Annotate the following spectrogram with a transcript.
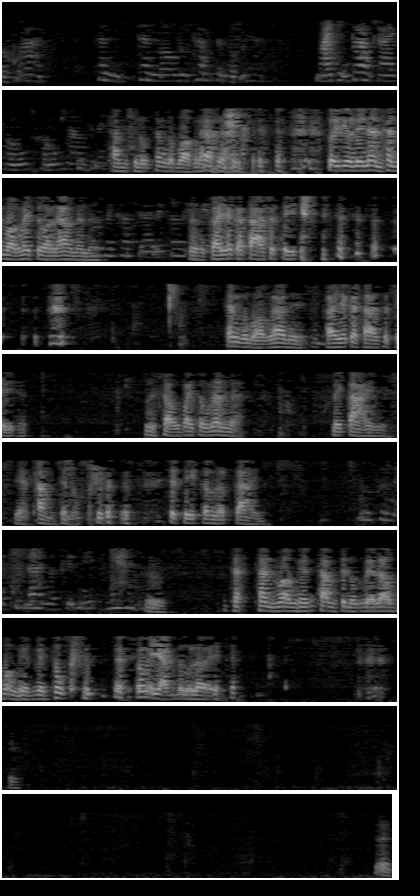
บอกว่า ท่านท่านมองดูท่านสนุกเนี่ยหมายถึงร่างกายของของเราใช่ไหมทำสนุกท่านก็บอกแล้วก็อยู่ในนั่นท่านบอกในตัวแล้วนั่นนะไม่เข้าใจเลยกายกตาสติ ท่านก็บอกแล้วเนี่ยกายกตาสติส่องไปตรงนั้นแหละในกายเนี่ยทำสนุกสติกำหนดกายเพิ่งมาคิดได้เมื่อคืนนี้ท่านมองเห็นทำสนุกแต่เรามองเห็นเป็นทุกข์ก็ไม่อยากดูเลย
